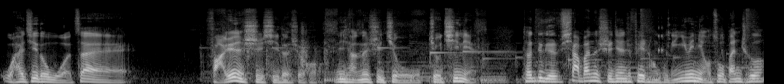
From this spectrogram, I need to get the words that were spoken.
我还记得我在法院实习的时候，你想那是九九七年，他这个下班的时间是非常固定，因为你要坐班车，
